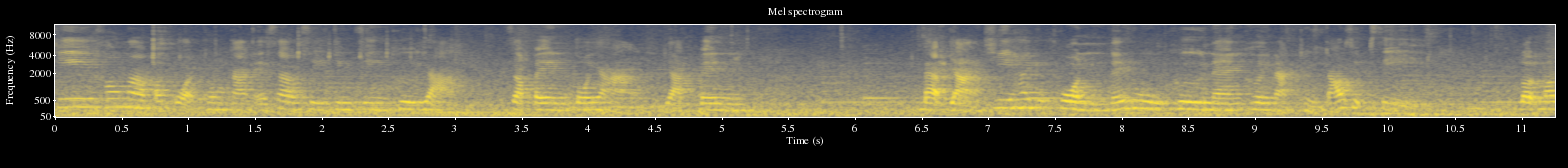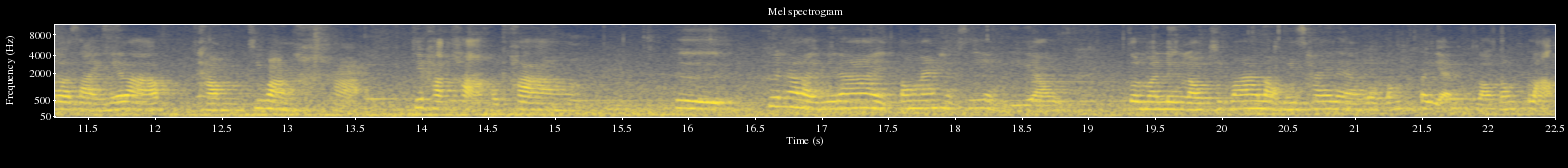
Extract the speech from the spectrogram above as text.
ที่เข้ามาประกวดโครงการ SLC จริง ๆ คืออยากจะเป็นตัวอย่างอยากเป็น แบบอย่างที่ให้ทุกคนได้ดูคือแนนเคยหนักถึง 94 รถมอเตอร์ไซค์ไม่รับทำที่วางขาที่พักขาเขาพัง คือขึ้นอะไรไม่ได้ต้องนั่งแท็กซี่อย่างเดียว จนวันหนึ่งเราคิดว่าเราไม่ใช่แล้วเราต้องเปลี่ยนเราต้องปรับ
